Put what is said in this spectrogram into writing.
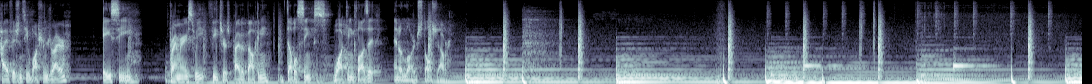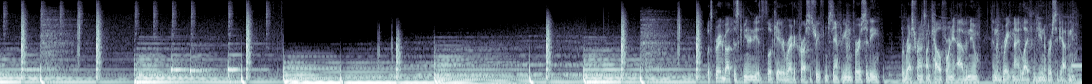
high efficiency washer and dryer, AC, primary suite features private balcony, double sinks, walk-in closet, and a large stall shower. What's great about this community is it's located right across the street from Stanford University, the restaurants on California Avenue, and the great nightlife of University Avenue.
